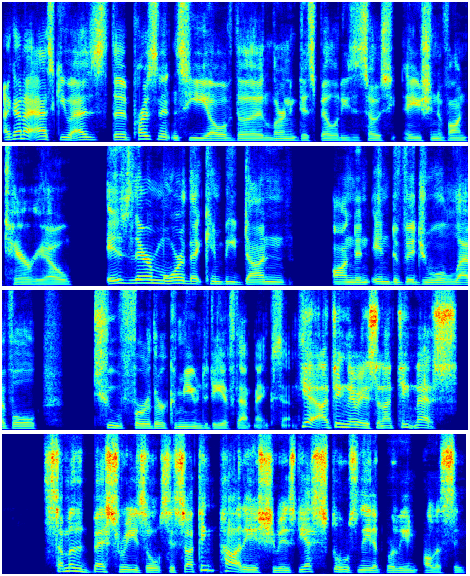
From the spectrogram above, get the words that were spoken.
I got to ask you, as the president and CEO of the Learning Disabilities Association of Ontario, is there more that can be done on an individual level to further community, if that makes sense? Yeah, I think there is. And I think that's some of the best resources. So I think part of the issue is yes, schools need a bullying policy.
